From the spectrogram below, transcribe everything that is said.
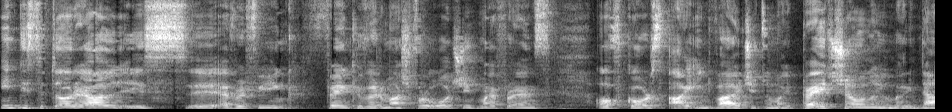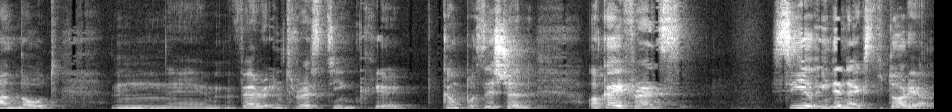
in this tutorial is uh, everything. Thank you very much for watching my friends. Of course I invite you to my Patreon, you may download um, very interesting uh, composition. Okay friends, see you in the next tutorial.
